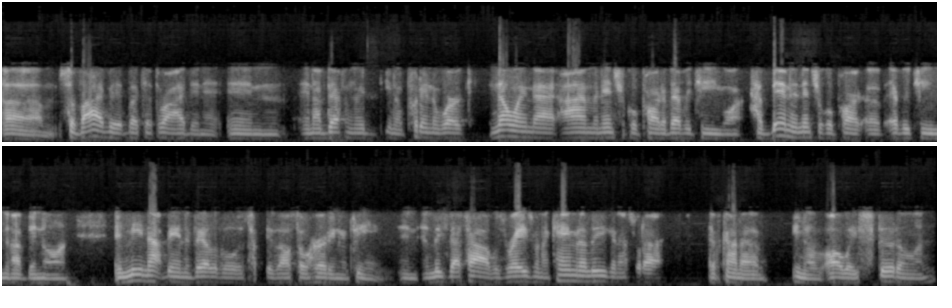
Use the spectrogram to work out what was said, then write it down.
um, survive it, but to thrive in it. And and I've definitely, you know, put in the work, knowing that I'm an integral part of every team, or have been an integral part of every team that I've been on and me not being available is, is also hurting the team. And at least that's how I was raised when I came in the league, and that's what I have kind of you know always stood on.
